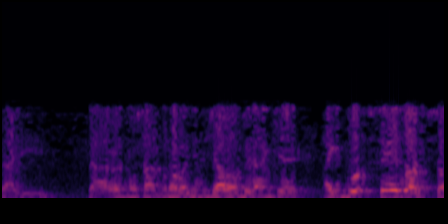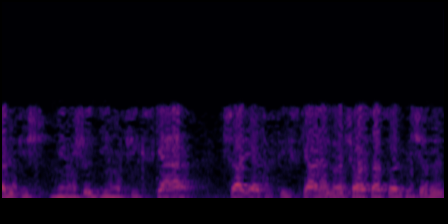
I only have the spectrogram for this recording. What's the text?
ولی در حال مسلمان باید اینو جواب بدن که اگه دو سه هزار سال پیش نمی‌شد دین رو fix کرد شریعت رو fix کرد 1400 سال پیش شده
